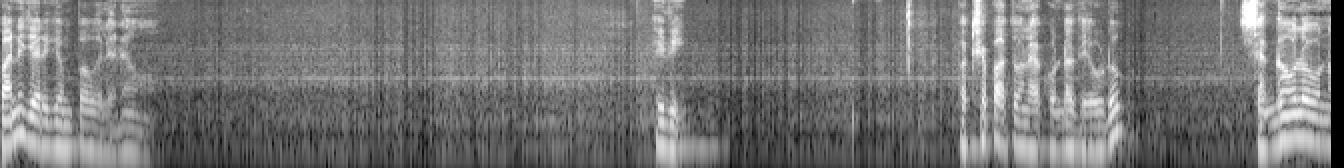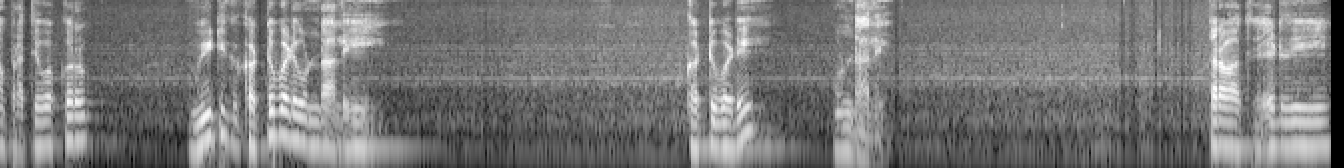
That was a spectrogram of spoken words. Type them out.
పని జరిగింపవలెను. ఇది పక్షపాతం లేకుండా దేవుడు సంఘంలో ఉన్న ప్రతి ఒక్కరూ వీటికి కట్టుబడి ఉండాలి. కట్టుబడి ఉండాలి. తర్వాత ఏంటిది?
